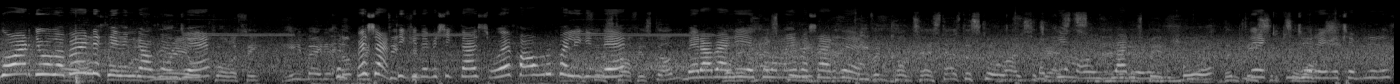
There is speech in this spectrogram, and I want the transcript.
Guardiola böyle sevindi az önce. quality. He made it look 45 artı ridiculous. 2'de Beşiktaş UEFA Avrupa Ligi'nde beraberliği yakalamayı başardı. And oyuncular than Direkt ikinci yarıya geçebiliriz.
